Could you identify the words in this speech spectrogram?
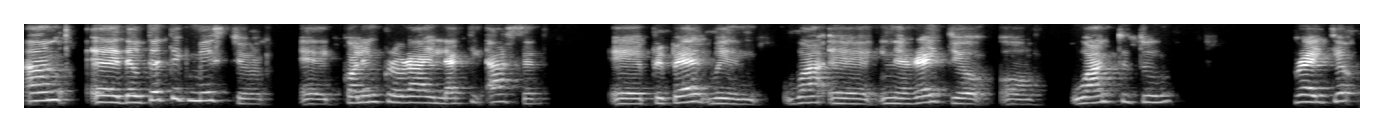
And uh, the eutectic mixture, uh, choline chloride lactic acid, uh, prepared with one, in a ratio of one to two ratio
